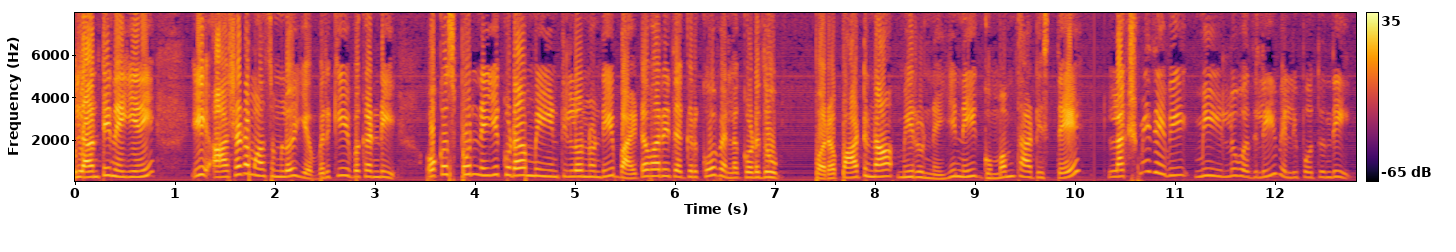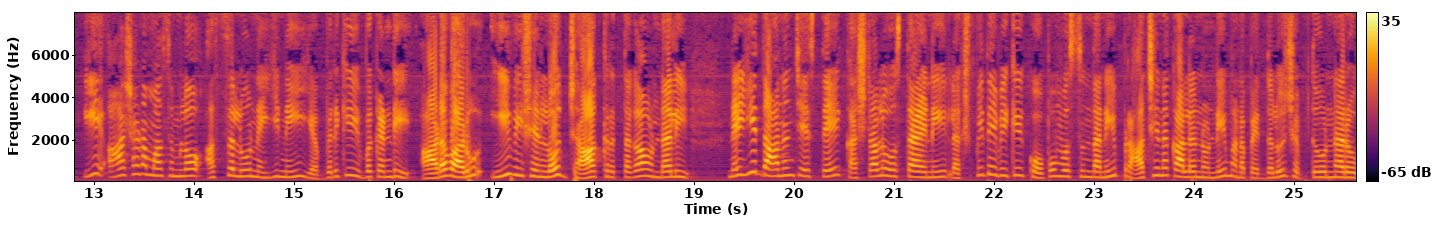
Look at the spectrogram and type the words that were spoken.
ఇలాంటి నెయ్యిని ఈ ఆషాఢ మాసంలో ఎవరికీ ఇవ్వకండి. ఒక స్పూన్ నెయ్యి కూడా మీ ఇంటిలో నుండి బయట వారి దగ్గరకు వెళ్ళకూడదు. పొరపాటున మీరు నెయ్యిని గుమ్మం తాటిస్తే లక్ష్మీదేవి మీ ఇల్లు వదిలి వెళ్ళిపోతుంది. ఈ ఆషాఢ మాసంలో అస్సలు నెయ్యిని ఎవ్వరికీ ఇవ్వకండి. ఆడవారు ఈ విషయంలో జాగ్రత్తగా ఉండాలి. నెయ్యి దానం చేస్తే కష్టాలు వస్తాయని లక్ష్మీదేవికి కోపం వస్తుందని ప్రాచీన కాలం నుండి మన పెద్దలు చెప్తూ ఉన్నారు.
